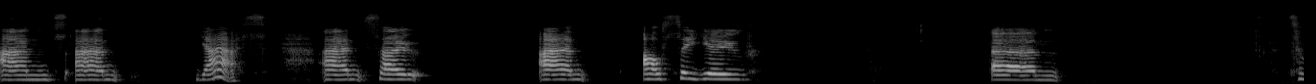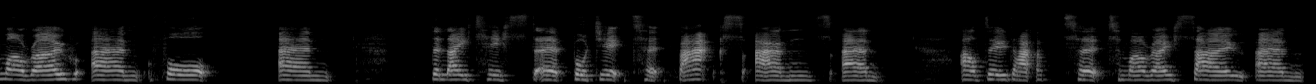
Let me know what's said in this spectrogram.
And um yes and um, so um I'll see you um tomorrow um, for um, the latest uh, budget facts and um, I'll do that uh, tomorrow. So um,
